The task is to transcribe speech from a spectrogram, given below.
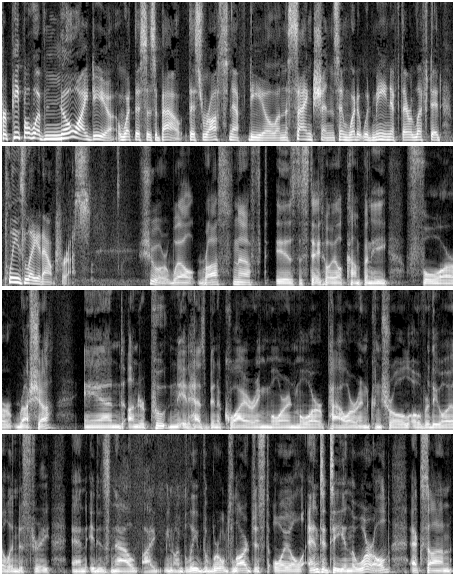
For people who have no idea what this is about, this Rosneft deal and the sanctions and what it would mean if they're lifted, please lay it out for us. Sure. Well, Rosneft is the state oil company for Russia. And under Putin, it has been acquiring more and more power and control over the oil industry. And it is now, I, you know, I believe, the world's largest oil entity in the world. Exxon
